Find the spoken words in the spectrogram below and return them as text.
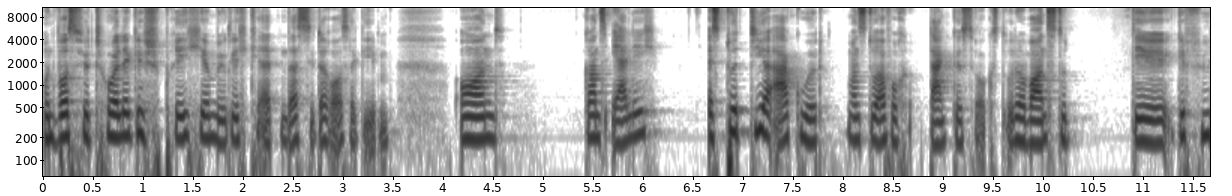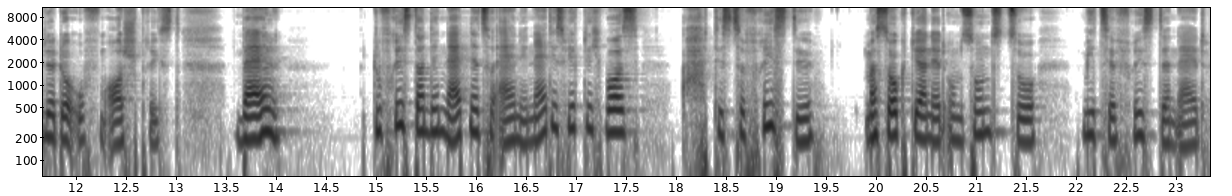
und was für tolle Gespräche und Möglichkeiten, dass sie daraus ergeben. Und ganz ehrlich, es tut dir auch gut, wenn du einfach Danke sagst oder wenn du die Gefühle da offen aussprichst. Weil du frisst dann den Neid nicht so ein. Neid ist wirklich was, ach, das zerfrisst dich. Man sagt ja nicht umsonst so, mir zerfrisst der Neid.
